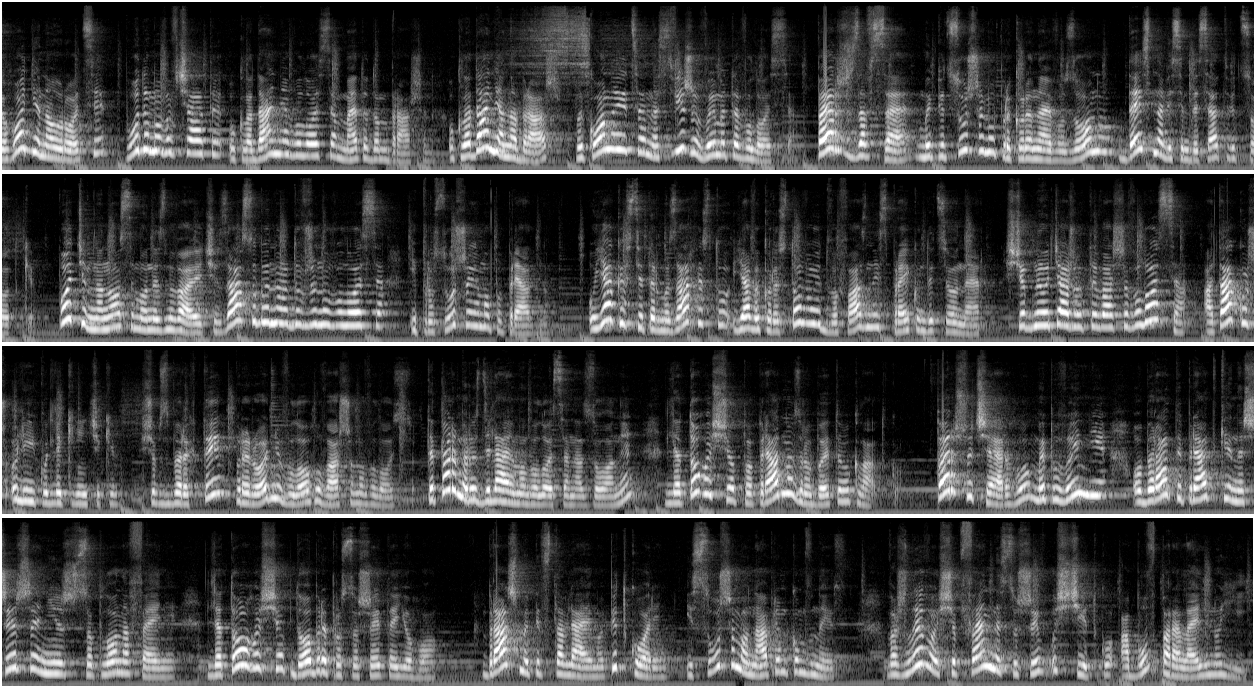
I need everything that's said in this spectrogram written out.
Сьогодні на уроці будемо вивчати укладання волосся методом брашинг. Укладання на браш виконується на свіжо вимите волосся. Перш за все, ми підсушимо прикореневу зону десь на 80%. Потім наносимо незмиваючі засоби на довжину волосся і просушуємо попрядно. У якості термозахисту я використовую двофазний спрей-кондиціонер, щоб не отяжувати ваше волосся, а також олійку для кінчиків, щоб зберегти природню вологу вашому волоссю. Тепер ми розділяємо волосся на зони для того, щоб попрядно зробити укладку. В першу чергу ми повинні обирати прядки не ширше, ніж сопло на фені, для того, щоб добре просушити його. Браш ми підставляємо під корінь і сушимо напрямком вниз. Важливо, щоб фен не сушив у щітку, а був паралельно їй.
